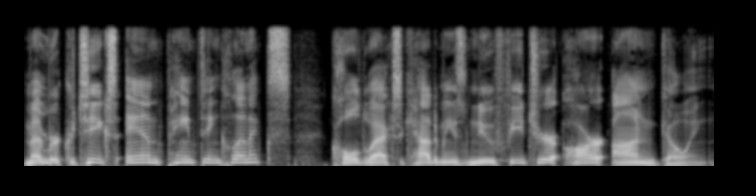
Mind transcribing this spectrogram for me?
Member critiques and painting clinics, Cold Wax Academy's new feature, are ongoing.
